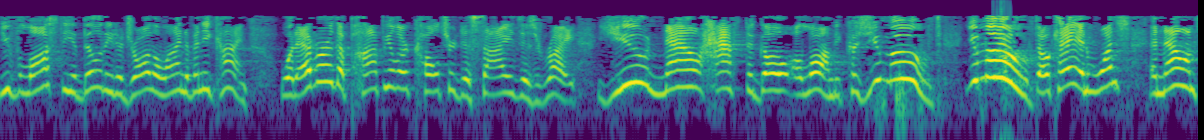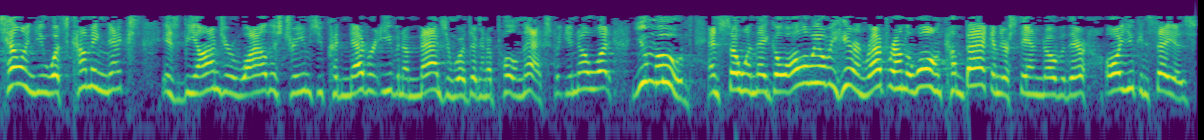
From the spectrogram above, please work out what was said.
you've lost the ability to draw the line of any kind, whatever the popular culture decides is right, you now have to go along because you moved. You moved, okay? And once, and now I'm telling you what's coming next is beyond your wildest dreams. You could never even imagine what they're going to pull next. But you know what? You moved. And so when they go all the way over here and wrap around the wall and come back and they're standing over there, all you can say is,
